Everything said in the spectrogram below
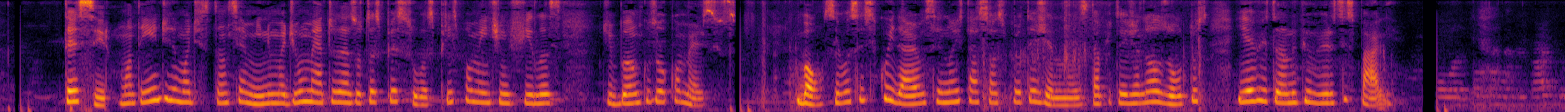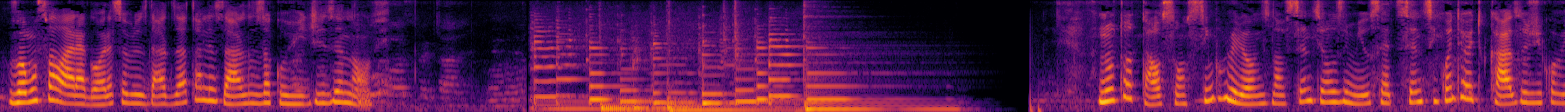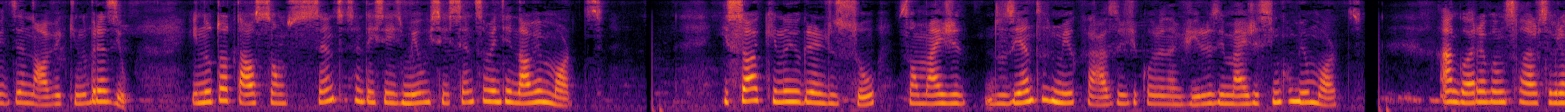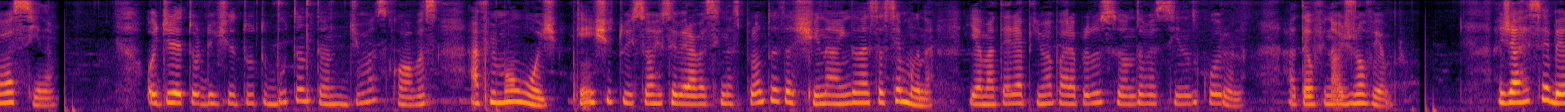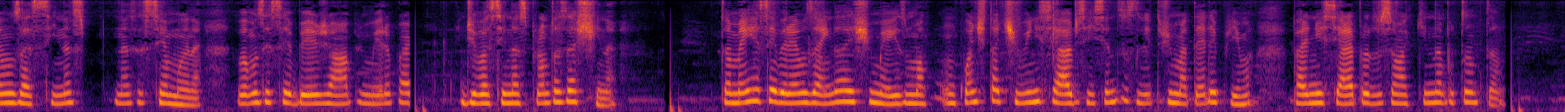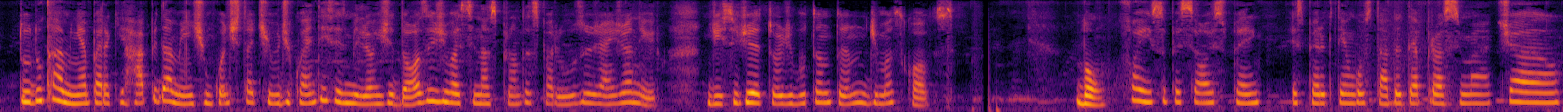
Terceiro, mantenha uma distância mínima de um metro das outras pessoas, principalmente em filas de bancos ou comércios. Bom, se você se cuidar, você não está só se protegendo, mas está protegendo aos outros e evitando que o vírus se espalhe. Vamos falar agora sobre os dados atualizados da Covid-19. No total, são 5.911.758 casos de Covid-19 aqui no Brasil. E no total são 166.699 mortes. E só aqui no Rio Grande do Sul são mais de 200 mil casos de coronavírus e mais de 5 mil mortos. Agora vamos falar sobre a vacina. O diretor do Instituto Butantan, Dimas Covas, afirmou hoje que a instituição receberá vacinas prontas da China ainda nesta semana e a matéria-prima para a produção da vacina do corona até o final de novembro. Já recebemos vacinas nesta semana. Vamos receber já a primeira parte de vacinas prontas da China. Também receberemos ainda neste mês uma, um quantitativo inicial de 600 litros de matéria-prima para iniciar a produção aqui na Butantan. Tudo caminha para que rapidamente um quantitativo de 46 milhões de doses de vacinas prontas para uso já em janeiro, disse o diretor de Butantan, Dimas Covas. Bom, foi isso, pessoal. Espero, espero que tenham gostado. Até a próxima. Tchau!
